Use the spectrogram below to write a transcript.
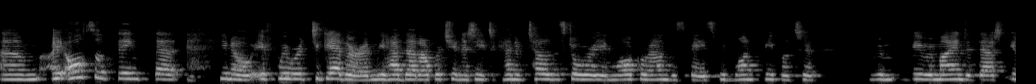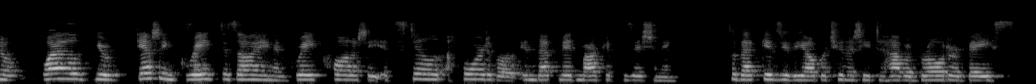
Um, I also think that, you know, if we were together and we had that opportunity to kind of tell the story and walk around the space, we'd want people to re- be reminded that, you know, while you're getting great design and great quality, it's still affordable in that mid market positioning. So that gives you the opportunity to have a broader base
